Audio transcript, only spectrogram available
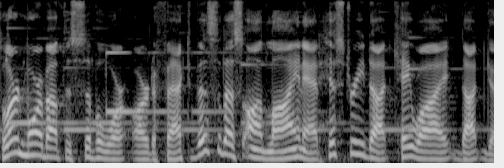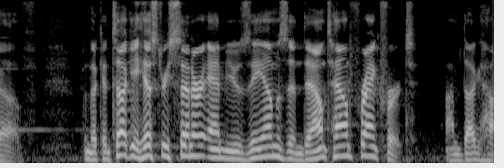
To learn more about this Civil War artifact, visit us online at history.ky.gov. From the Kentucky History Center and Museums in downtown Frankfort, I'm Doug Howe.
